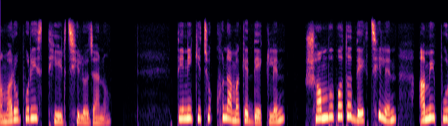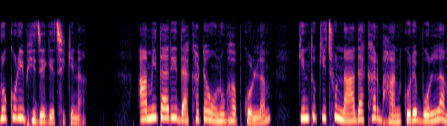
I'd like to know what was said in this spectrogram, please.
আমার উপরই স্থির ছিল জানো তিনি কিছুক্ষণ আমাকে দেখলেন, সম্ভবত দেখছিলেন আমি পুরোপুরি ভিজে গেছি কিনা। আমি তারই দেখাটা অনুভব করলাম, কিন্তু কিছু না দেখার ভান করে বললাম,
